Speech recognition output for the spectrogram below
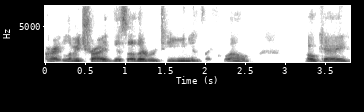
all right, let me try this other routine. And it's like, well, okay,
